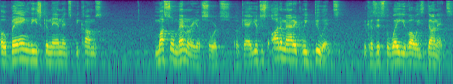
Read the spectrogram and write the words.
obeying these commandments becomes muscle memory of sorts, okay? You'll just automatically do it because it's the way you've always done it.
